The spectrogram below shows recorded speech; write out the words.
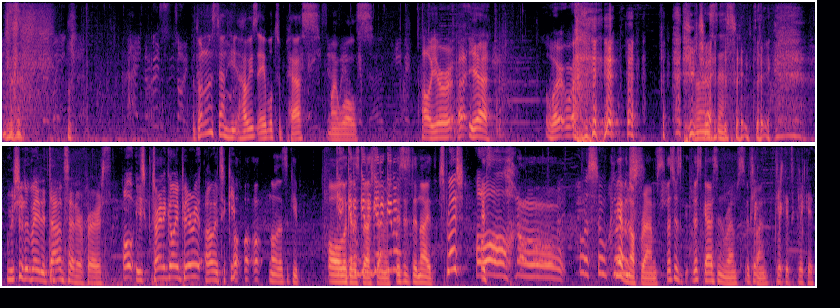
I don't understand he, how he's able to pass my walls. Oh, you're uh, yeah. Where? where you're trying the same thing. We should have made a town center first. Oh, he's trying to go imperial. Oh, it's a keep. Oh, oh, oh, no, that's a keep. Oh, Get- look get at him, him, splash damage. This is denied. Splash! Oh, No! that was so close. We have enough ramps. Let's just just garrison ramps. It's Click, fine. click it, click it.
